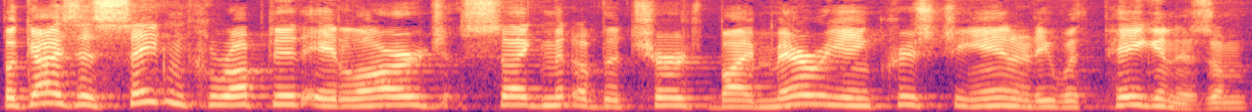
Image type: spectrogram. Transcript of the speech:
But, guys, as Satan corrupted a large segment of the church by marrying Christianity with paganism,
